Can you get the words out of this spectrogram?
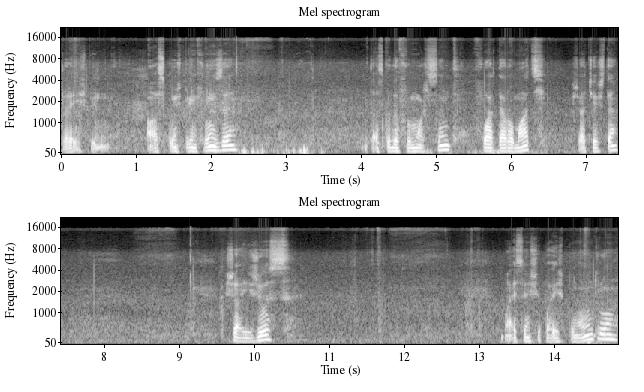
pe aici, prin, ascunși prin frunze. Uitați cât de frumoși sunt, foarte aromați și aceștia. Și aici jos. Mai sunt și pe aici până înăuntru.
